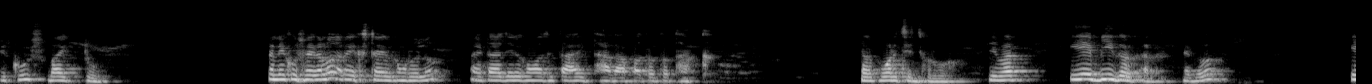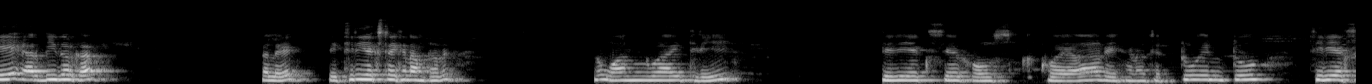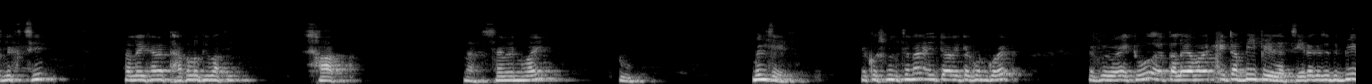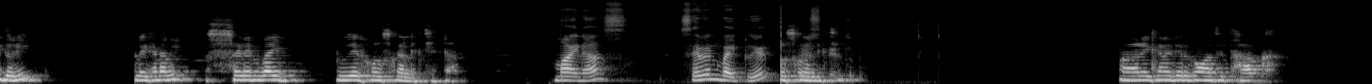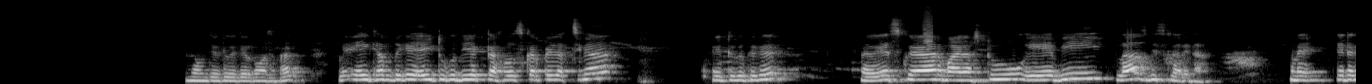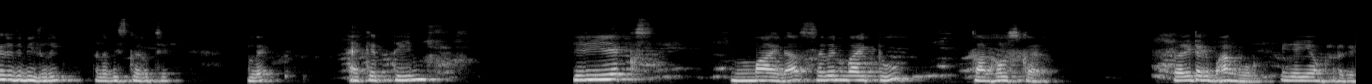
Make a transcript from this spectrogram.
একুশ বাই টু। তাহলে একুশ হয়ে গেল, আর এক্সট্রা এরকম রইল। এটা যেরকম আছে তাই থাক, আপাতত থাক। তারপরে চেঞ্জ করব। এবার এ, বি দরকার, দেখো। এ আর বি দরকার। তাহলে এই থ্রি এক্সটা এখানে আনতে হবে। ওয়ান বাই থ্রি থ্রি এক্সের হোল স্কোয়ার এখানে হচ্ছে টু ইন্টু থ্রি এক্স লিখছি। তাহলে এখানে থাকল কি বাকি? সাত। না সেভেন বাই টু মিলছে? একুশ মিলছে না? এইটা আর এটা গুণ করে একুশ বাই টু তাহলে আমরা এটা বি পেয়ে যাচ্ছি। এটাকে যদি বি ধরি তাহলে এখানে আমি সেভেন বাই টু এর হোল স্কোয়ার লিখছি একটা। মাইনাস সেভেন বাই টু এর হোল স্কোয়ার লিখছি। আর এখানে যেরকম আছে থাক যেরকম আছে থাক, তাহলে এইখান থেকে এইটুকু দিয়ে একটা হোল স্কোয়ার পেয়ে যাচ্ছি না। এইটুকু থেকে a square minus two a b plus b square এটা। মানে এটাকে যদি বি ধরি, তাহলে বি স্কোয়ার হচ্ছে, তাহলে একের তিন three x minus seven by two তার হোল স্কোয়ার এটাকে ভাঙবো, এই যে এই অংশটাকে।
